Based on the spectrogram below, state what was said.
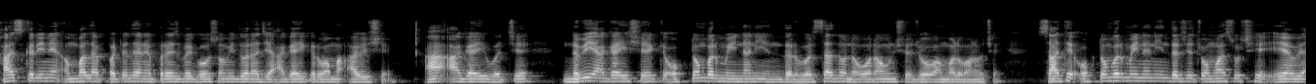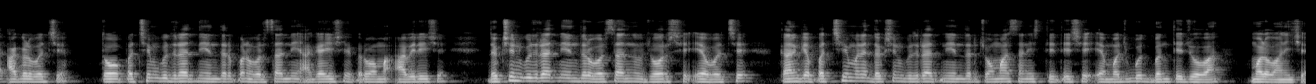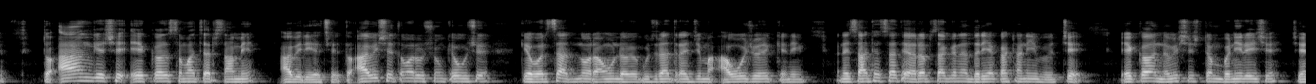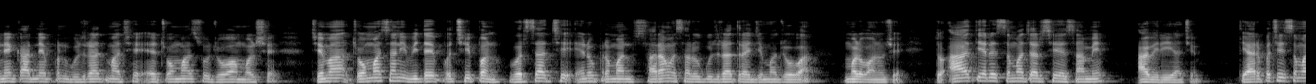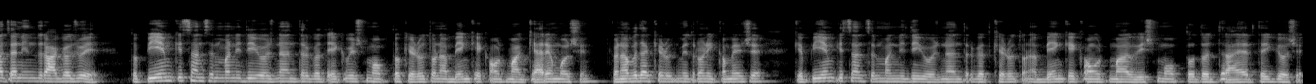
ખાસ કરીને અંબાલાલ પટેલ અને પરેશભાઈ ગોસ્વામી દ્વારા જે આગાહી કરવામાં આવી છે, આ આગાહી વચ્ચે નવી આગાહી છે કે ઓક્ટોબર મહિનાની અંદર વરસાદનો નવો રાઉન્ડ છે જોવા મળવાનો છે. સાથે ઓક્ટોબર મહિનાની અંદર જે ચોમાસું છે એ હવે આગળ વધશે. તો પશ્ચિમ ગુજરાતની અંદર પણ વરસાદની આગાહી છે, કરવામાં આવી રહી છે. દક્ષિણ ગુજરાતની અંદર વરસાદનું જોર છે એ વધશે, કારણ કે પશ્ચિમ અને દક્ષિણ ગુજરાતની અંદર ચોમાસાની સ્થિતિ છે એ મજબૂત બનતી જોવા મળવાની છે. તો આ અંગે છે એક સમાચાર સામે આવી રહ્યા છે. તો આ વિશે તમારું શું કહેવું છે કે વરસાદનો રાઉન્ડ હવે ગુજરાત રાજ્યમાં આવવો જોઈએ કે નહીં? અને સાથે સાથે અરબ સાગરના દરિયાકાંઠાની વચ્ચે એક નવી સિસ્ટમ બની રહી છે, જેને કારણે પણ ગુજરાતમાં છે એ ચોમાસું જોવા મળશે. જેમાં ચોમાસાની વિદાય પછી પણ વરસાદ છે એનું પ્રમાણ સારામાં સારું ગુજરાત રાજ્યમાં જોવા મળવાનું છે. તો આ અત્યારે સમાચાર છે એ સામે આવી રહ્યા છે. ત્યાર પછી સમાચારની અંદર આગળ જોઈએ, તો પીએમ કિસાન સન્માન નિધિ યોજના અંતર્ગત એકવીસમો હપ્તો ખેડૂતોના બેંક એકાઉન્ટમાં ક્યારે મળશે? ઘણા બધા ખેડૂત મિત્રોની કમેન્ટ છે કે પીએમ કિસાન સન્માન નિધિ યોજના અંતર્ગત ખેડૂતોના બેંક એકાઉન્ટમાં વીસમો હપ્તો તો જાહેર થઈ ગયો છે.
